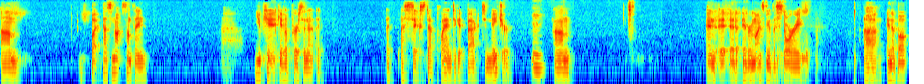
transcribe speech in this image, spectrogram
Um, but that's not something you can't give a person a, a, a six step plan to get back to nature. Mm. Um, and it, it, it reminds me of a story uh, in a book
